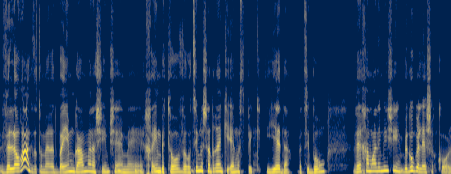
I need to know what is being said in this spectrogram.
ולא רק זאת אומרת באים גם אנשים שהם אה, חיים בטוב ורוצים לשדרג כי אין מספיק ידע בציבור. ואיך אמרה לי מישהי בגוגל יש הכל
